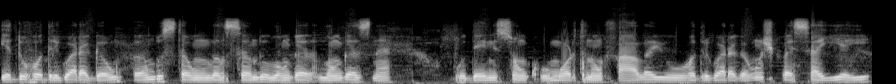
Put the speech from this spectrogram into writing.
e do Rodrigo Aragão. Ambos estão lançando longa, longas, né? O Denison com o Morto Não Fala e o Rodrigo Aragão acho que vai sair aí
